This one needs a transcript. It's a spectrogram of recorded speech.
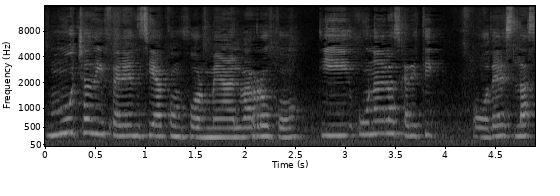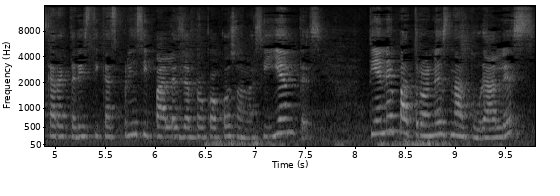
mucha diferencia conforme al barroco y una de las, o de las características principales del rococo son las siguientes. Tiene patrones naturales,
